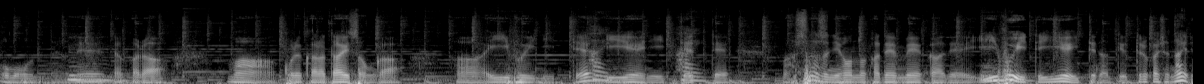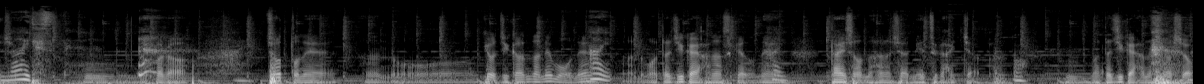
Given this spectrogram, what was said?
思うんだよね、うんだからまあこれからダイソンがあ EV にて、はい。EA に行ってって、ますます日本の家電メーカーで EV 行って EA 行ってなんて言ってる会社ないでしょ、ないですね。うん、だからちょっとね、あのー今日時間だねもうね、はい。あのまた次回話すけどね、はい。ダイソンの話は熱が入っちゃう、うん、また次回話しましょう。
